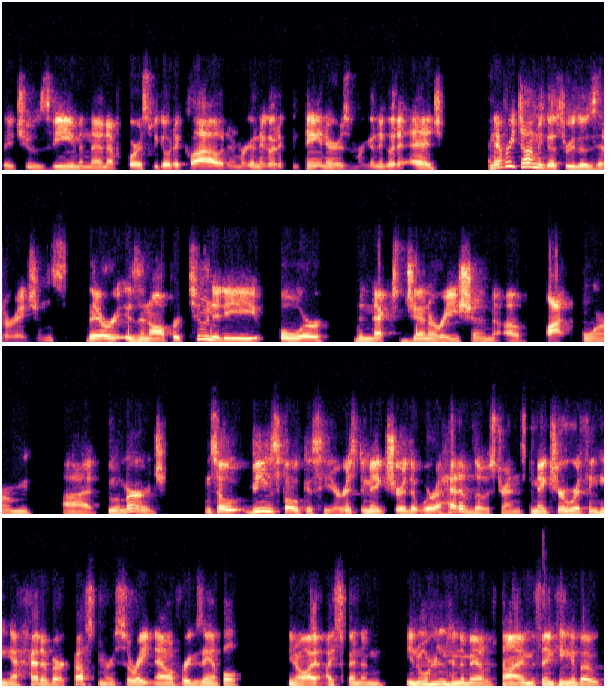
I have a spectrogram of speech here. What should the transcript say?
they choose Veeam. And then, of course, we go to cloud and we're going to go to containers and we're going to go to edge. And every time we go through those iterations, there is an opportunity for the next generation of platform uh, to emerge. And so Veeam's focus here is to make sure that we're ahead of those trends, to make sure we're thinking ahead of our customers. So right now, for example, you know, I, I spend an inordinate amount of time thinking about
